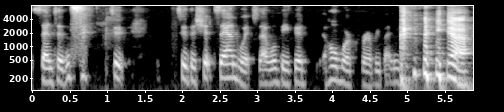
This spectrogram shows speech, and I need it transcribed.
sentence to, to the shit sandwich. That will be good homework for everybody. yeah,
